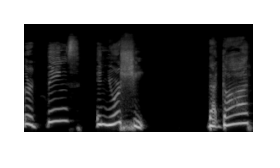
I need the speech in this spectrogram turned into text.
There are things in your sheet that God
